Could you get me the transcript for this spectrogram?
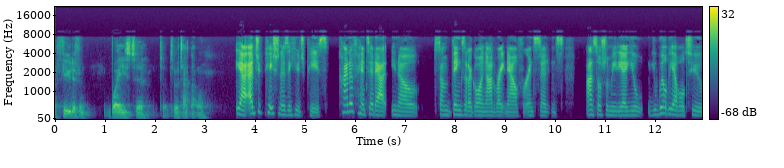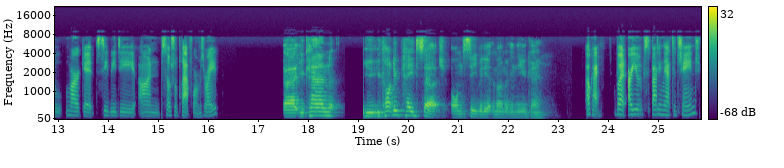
a few different ways to, to to attack that one. Yeah, education is a huge piece. Kind of hinted at, you know, some things that are going on right now. For instance, on social media, you you will be able to market CBD on social platforms, right? Uh, you can. You you can't do paid search on CBD at the moment in the UK. Okay. But are you expecting that to change?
